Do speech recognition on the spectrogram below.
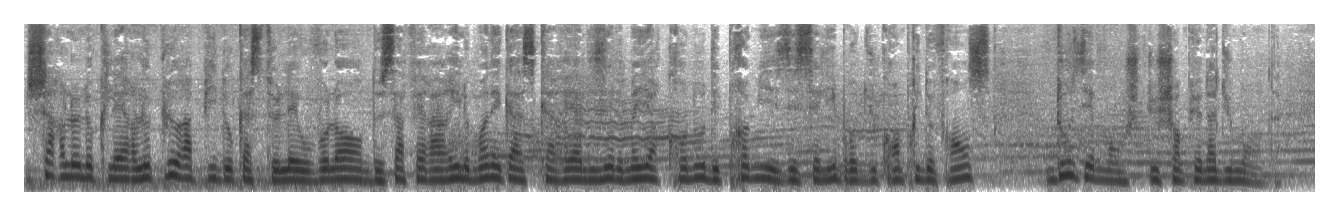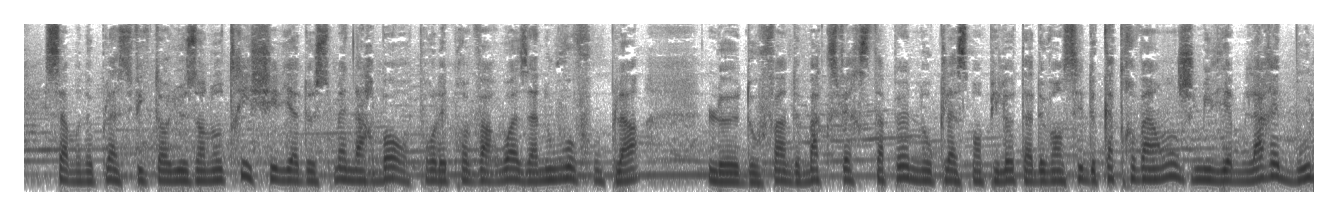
Charles Leclerc, le plus rapide au Castellet au volant de sa Ferrari, le Monégasque a réalisé le meilleur chrono des premiers essais libres du Grand Prix de France, 12e manche du championnat du monde. Sa monoplace victorieuse en Autriche il y a deux semaines arbore pour l'épreuve varoise à nouveau fond plat. Le dauphin de Max Verstappen au classement pilote a devancé de 91 millième la Red Bull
